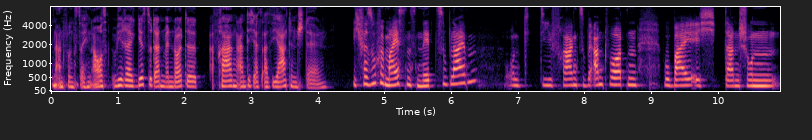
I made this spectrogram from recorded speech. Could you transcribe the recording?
in Anführungszeichen aus. Wie reagierst du dann, wenn Leute Fragen an dich als Asiatin stellen? Ich versuche meistens nett zu bleiben und die Fragen zu beantworten, wobei ich dann schon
